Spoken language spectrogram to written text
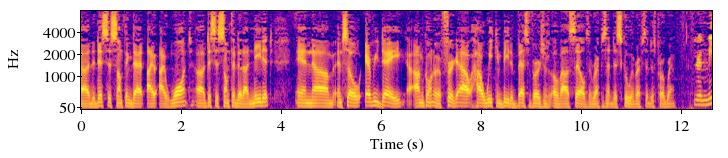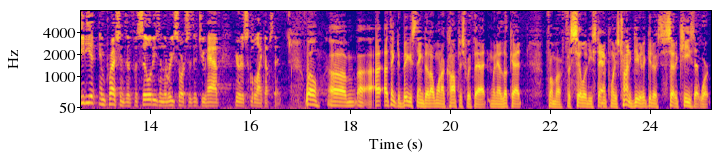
Uh, this is something that I, I want. Uh, this is something that I needed. And um, and so every day I'm going to figure out how we can be the best versions of ourselves and represent this school and represent this program. Your immediate impressions of facilities and the resources that you have here at a school like Upstate. Well, um, I, I, think the biggest thing that I want to accomplish with that, when I look at from a facility standpoint, is trying to get, get a set of keys that work.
